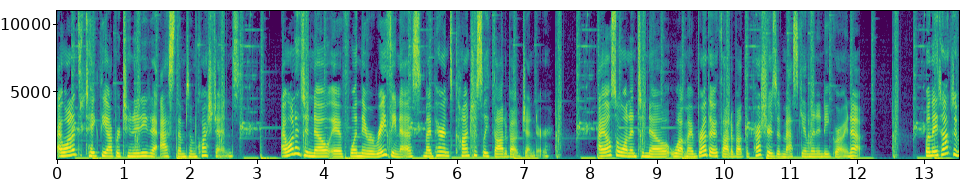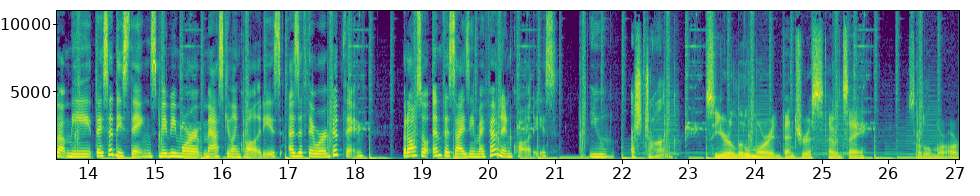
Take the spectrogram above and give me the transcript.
I wanted to take the opportunity to ask them some questions. I wanted to know if, when they were raising us, my parents consciously thought about gender. I also wanted to know what my brother thought about the pressures of masculinity growing up. When they talked about me, they said these things, maybe more masculine qualities, as if they were a good thing, but also emphasizing my feminine qualities. You are strong. So you're a little more adventurous, I would say. So a little more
